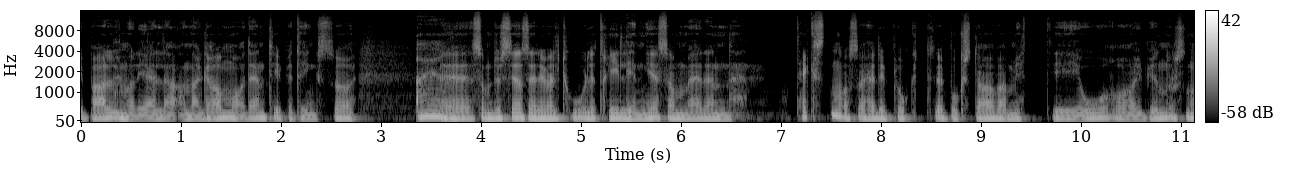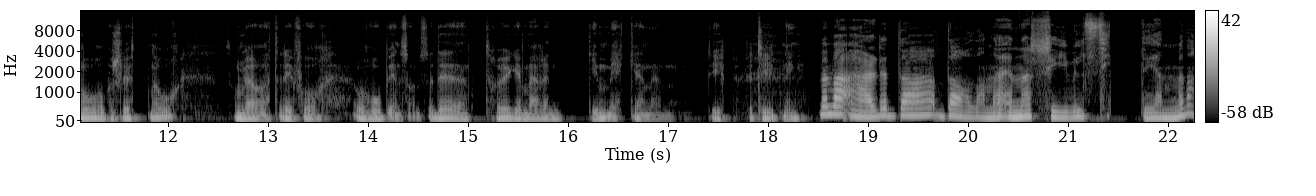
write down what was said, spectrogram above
i ball når det gjelder anagrammer og den type ting. Så ah, ja. uh, som du ser, så er det vel to eller tre linjer som er den teksten, og så har de plukket bokstaver midt i ord og i begynnelsen av ord og på slutten av ord, som gjør at de får Robinson. Så det tror jeg er mer en gimmick enn en dyp betydning. Men hva er det da Dalane Energi vil sitte igjen med, da,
